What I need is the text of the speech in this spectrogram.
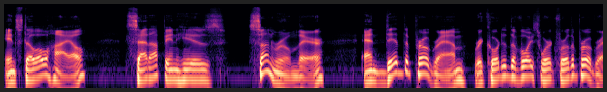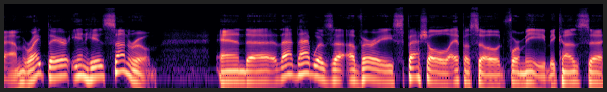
in Stow, Ohio, sat up in his sunroom there, and did the program, recorded the voice work for the program right there in his sunroom. And uh, that that was a, a, very special episode for me because, uh,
